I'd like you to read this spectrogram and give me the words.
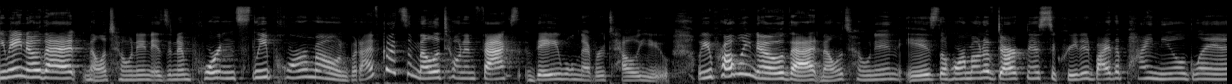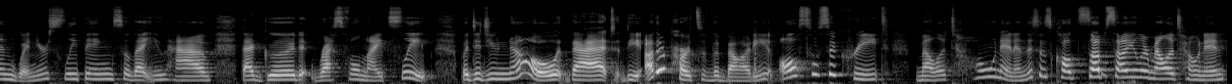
You may know that melatonin is an important sleep hormone, but I've got some melatonin facts they will never tell you. Well, you probably know that melatonin is the hormone of darkness secreted by the pineal gland when you're sleeping so that you have that good restful night's sleep. But did you know that the other parts of the body also secrete melatonin? And this is called subcellular melatonin.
